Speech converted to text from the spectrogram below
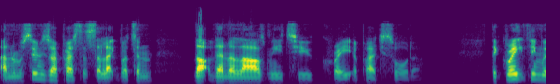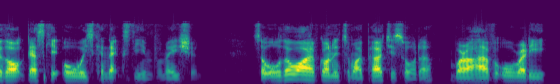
And as soon as I press the select button, that then allows me to create a purchase order. The great thing with Archdesk, it always connects the information. So although I have gone into my purchase order, where I have already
